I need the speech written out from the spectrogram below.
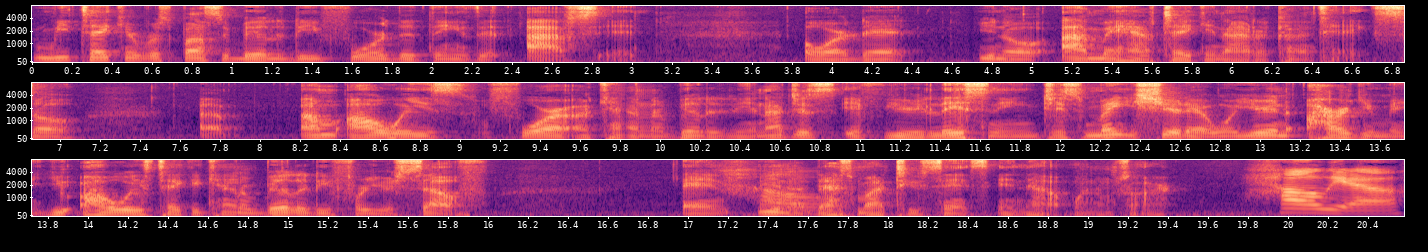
me taking responsibility for the things that I've said or that you know I may have taken out of context. So I'm always for accountability, and I just if you're listening, just make sure that when you're in an argument, you always take accountability for yourself. And you know that's my two cents in that one. I'm sorry. Hell yeah,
